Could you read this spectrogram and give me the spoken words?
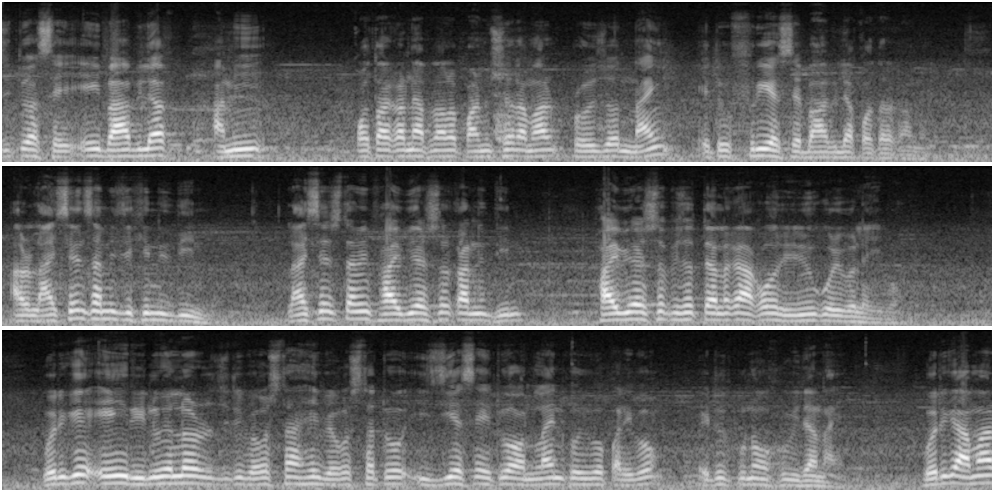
যিটো আছে এই বাঁহবিলাক আমি কটাৰ কাৰণে আপোনালোকৰ পাৰ্মিশ্যন আমাৰ প্ৰয়োজন নাই এইটো ফ্ৰী আছে বাঁহবিলাক কটাৰ কাৰণে। আৰু লাইচেঞ্চ আমি যিখিনি দিম লাইচেঞ্চটো আমি ফাইভ ইয়াৰ্ছৰ কাৰণে দিম। ফাইভ ইয়াৰ্ছৰ পিছত তেওঁলোকে আকৌ ৰিনিউ কৰিব লাগিব। গতিকে এই ৰিনিউৱেলৰ যিটো ব্যৱস্থা সেই ব্যৱস্থাটো ইজি আছে সেইটো অনলাইন কৰিব পাৰিব। এইটোত কোনো অসুবিধা নাই। গতিকে আমাৰ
